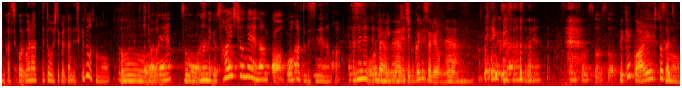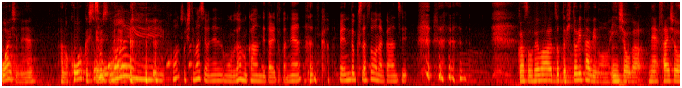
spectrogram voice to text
なんかすごい笑って通してくれたんですけどそのうん。人はね。そう。なんだけど最初ねなんか怖かったですね。なんか初めてのイミグレーションね。びっくりするよね、びっくりしましたね。そうそうそうで結構ああいう人たち怖いしね。あの怖くしてるし怖ねい。怖くしてますよね。もうガム噛んでたりとかね。なんか面倒くさそうな感じ。がそれはちょっと一人旅の印象がね最初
